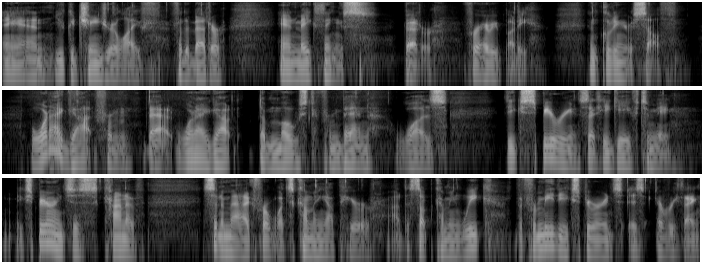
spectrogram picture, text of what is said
and you could change your life for the better and make things better for everybody, including yourself. What I got from that, what I got the most from Ben was the experience that he gave to me. Experience is kind of cinematic for what's coming up here uh, this upcoming week, but for me, the experience is everything.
